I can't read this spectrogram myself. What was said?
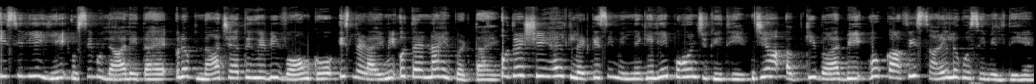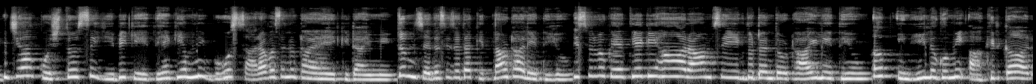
इसीलिए ये उसे बुला लेता है और अब ना चाहते हुए भी वोंग को इस लड़ाई में उतरना ही पड़ता है। उधर शेहल्क लड़के से मिलने के लिए पहुँच चुकी थी, जहाँ अब की बार भी वो काफ़ी सारे लोगों से मिलती है, जहाँ कुछ तो उससे ये भी कहते हैं कि हमने बहुत सारा वज़न उठाया है एक टाइम में। तुम ज़्यादा से ज़्यादा कितना उठा लेती हो? इस पर वो कहती है कि हाँ आराम से एक दो टन तो उठा ही लेती हूँ। अब इन्हीं लोगों में आखिरकार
